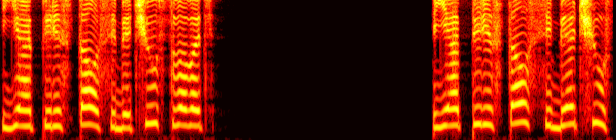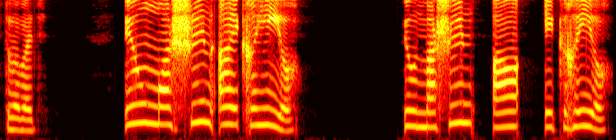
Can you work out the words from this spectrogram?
Я перестал себя чувствовать... Я перестал себя чувствовать. Une machine à écrire. Une machine à écrire.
